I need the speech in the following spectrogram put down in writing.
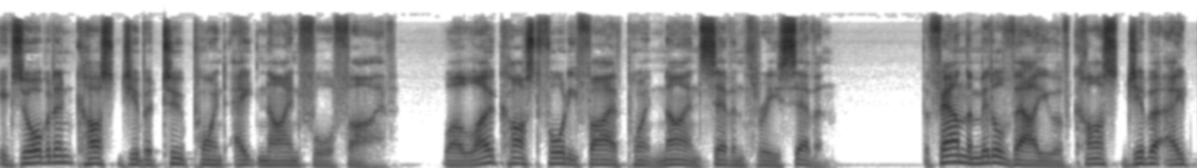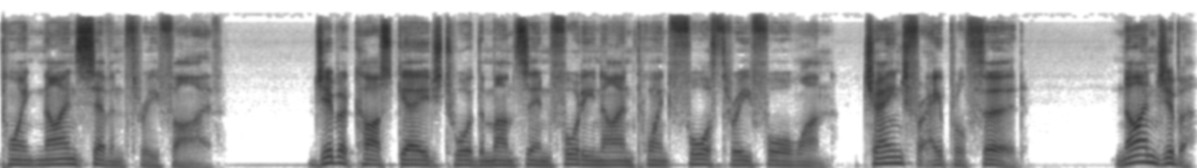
Exorbitant cost Jibber 2.8945, while low cost 45.9737. The found the middle value of cost Jibber 8.9735. Jibber cost gauge toward the month's end 49.4341. Change for April 3rd. 9 Jibber.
